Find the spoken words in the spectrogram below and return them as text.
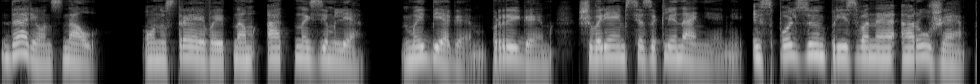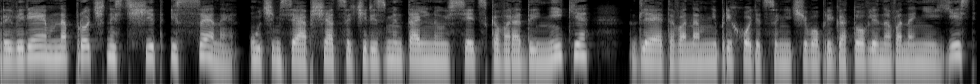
Дарион знал. Он устраивает нам ад на земле. Мы бегаем, прыгаем, швыряемся заклинаниями, используем призванное оружие, проверяем на прочность щит и сцены, учимся общаться через ментальную сеть сковороды Ники. Для этого нам не приходится ничего приготовленного на ней есть,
